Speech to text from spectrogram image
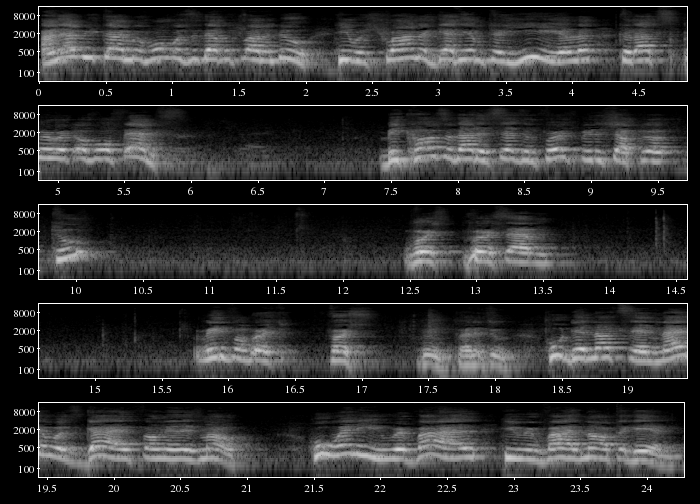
And every time, what was the devil trying to do? He was trying to get him to yield to that spirit of offense. Because of that, it says in 1 Peter chapter 2, verse, verse um, Reading from verse, verse hmm, 22. Who did not sin, neither was guile found in his mouth. Who, when he reviled, he reviled not again.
